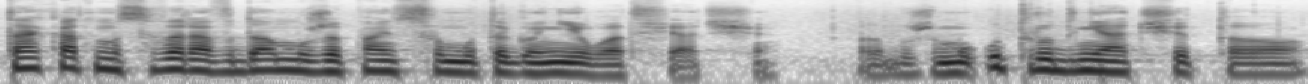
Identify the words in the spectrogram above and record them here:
taka atmosfera w domu, że Państwo mu tego nie ułatwiacie, albo że mu utrudniacie to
